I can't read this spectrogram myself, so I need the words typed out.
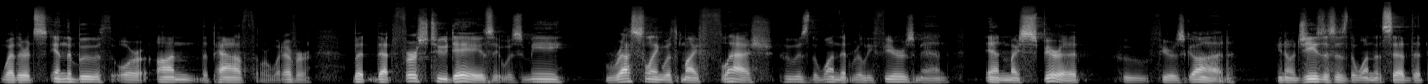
whether it's in the booth or on the path or whatever. But that first two days, it was me wrestling with my flesh, who is the one that really fears man, and my spirit, who fears God. You know, Jesus is the one that said that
